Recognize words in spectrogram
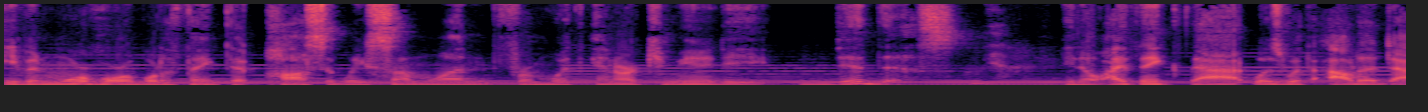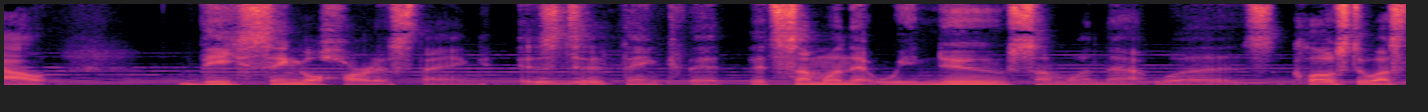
even more horrible to think that possibly someone from within our community did this. You know, I think that was without a doubt the single hardest thing is to mm-hmm. think that that someone that we knew, someone that was close to us,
